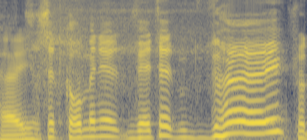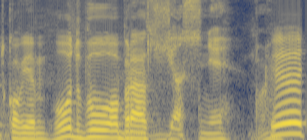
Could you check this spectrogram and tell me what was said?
Hej. Že všetko umenie, viete? Hej! Všetko viem. Hudbu, obraz. Jasne. Je,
